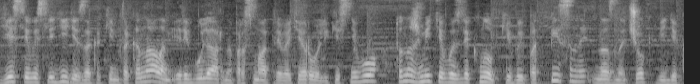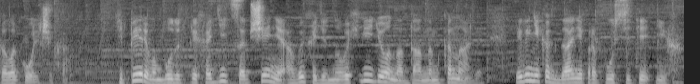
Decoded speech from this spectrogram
Если вы следите за каким-то каналом и регулярно просматриваете ролики с него, то нажмите возле кнопки «Вы подписаны» на значок в виде колокольчика. Теперь вам будут приходить сообщения о выходе новых видео на данном канале, и вы никогда не пропустите их.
